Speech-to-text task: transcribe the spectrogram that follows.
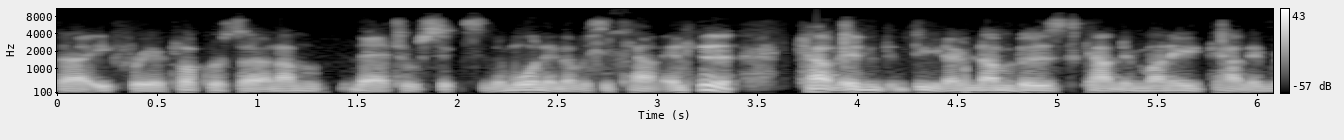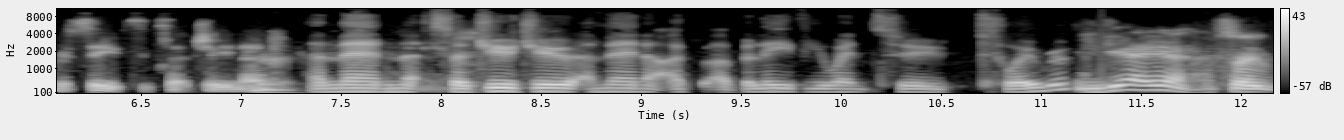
thirty, three o'clock or so, and I'm there till six in the morning, obviously counting, counting, you know, numbers, counting money, counting receipts, etc. You know. Hmm. And then so Juju, and then I, I believe you went to Toy Room. Yeah, yeah. So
